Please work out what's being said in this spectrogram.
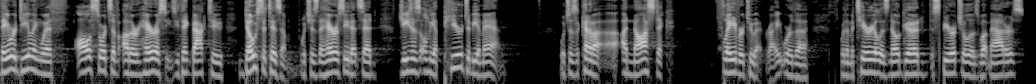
They were dealing with all sorts of other heresies. You think back to Docetism, which is the heresy that said Jesus only appeared to be a man, which is a kind of a, a Gnostic flavor to it, right? Where the, where the material is no good, the spiritual is what matters.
